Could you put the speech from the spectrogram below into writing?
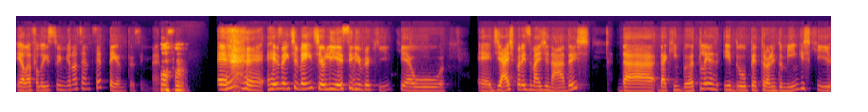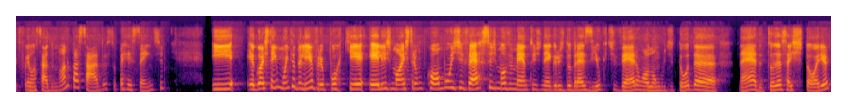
E ela falou isso em 1970, assim, né? Uhum. É, recentemente eu li esse livro aqui, que é o é, Diásporas Imaginadas, da, da Kim Butler e do Petrone Domingues, que foi lançado no ano passado, super recente. E eu gostei muito do livro porque eles mostram como os diversos movimentos negros do Brasil que tiveram ao longo de toda, né, de toda essa história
